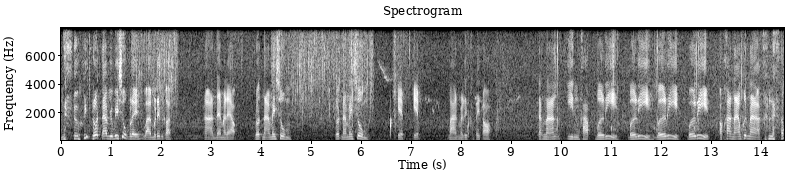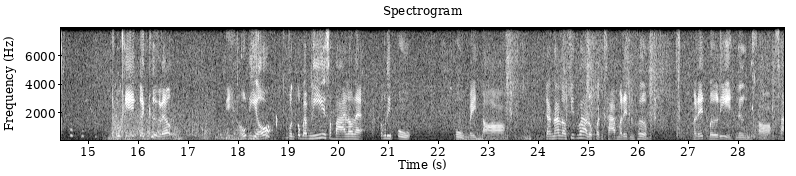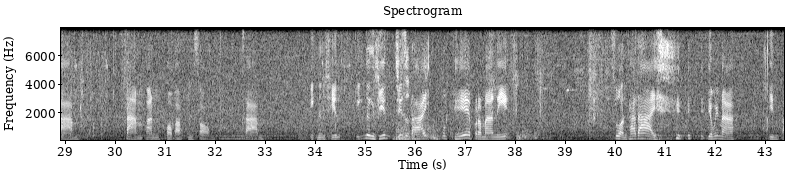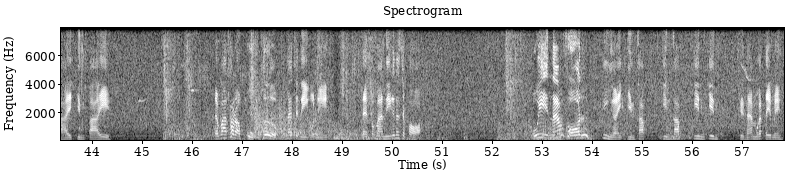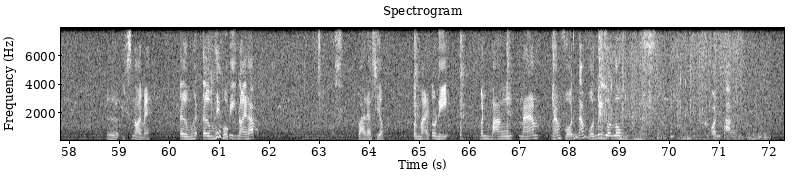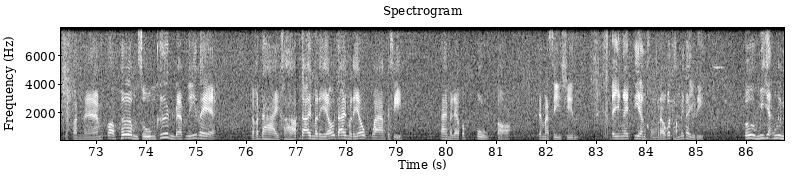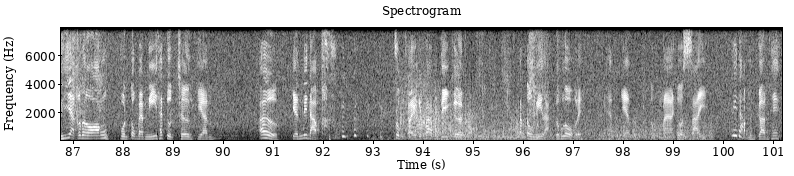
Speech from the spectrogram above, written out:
รดน้ำอยังไม่ชุ่มเลยหวานเมล็ดไปก่อน อ่าได้มาแล้วรดน้ำให้ชุ่มรดน้ำให้ชุ่ม เก็บเก็บหวานเมล็ดเข้าไปต่อ จากนั้นกินครับเบอร์รี่เบอร์รี่เบอร์รี่เบอร์รี่ เอาค่าน้ำขึ้นมาค่าน้ำโอเคเกินครึ่งแล้ว เดี๋ยวเดี๋ยวฝนตกแบบนี้สบายแล้วแหละ ต้องรีบปลูก ปลูกไปต่อ จากนั้นเราคิดว่าเราควรคาบเมล็ดมันเพิ่ม เมล็ดเบอร์รี่หนึ่งสองสามสามอันพอเปล่าหนึ่งสองสามอีกหนึ่งชิ้น อีกหนึ่งชิ้นชิ้นสุดท้าย โอเคประมาณนี้ ส่วนถ้าได้ ยังไม่มา กินไปกินไป แต่ว่าถ้าเราปลูกเพิ่มน่าจะดีกว่านี้ แต่ประมาณนี้ก็น่าจะพอ อุ้ยน้ำฝน นี่ไงกินครับ กินครับ กินกินเดี๋ยวน้ำมันก็เต็มเอง เอออีกสักหน่อยไหมเติมเติมให้ผมอีกหน่อยครับ ว่าแล้วเชียว ต้นไม้ต้นนี้ มันบังน้ำน้ำฝนน้ำฝนไม่หยดลง ขอนพัง แล้วก็น้ำก็เพิ่มสูงขึ้นแบบนี้แหละ แล้วก็ได้ครับได้มาแล้วได้มาแล้ววางไปสิ ได้มาแล้วก็ปลูกต่อ ได้มาสี่ชิ้น แต่ยังไงเตียงของเราก็ทำไม่ได้อยู่ดี เออ มีอย่างหนึ่งที่อยากลองฝนตกแบบนี้ถ้าจุดเชิงเทียน เออเทียนไม่ดับ สงสัยคุณภาพมันดีเกินถ้าตรงนี้ล่ะโล่งๆเลยแอดแอดมันตกมาโยดใส่ ไม่ดับเหมือนกันแฮะ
